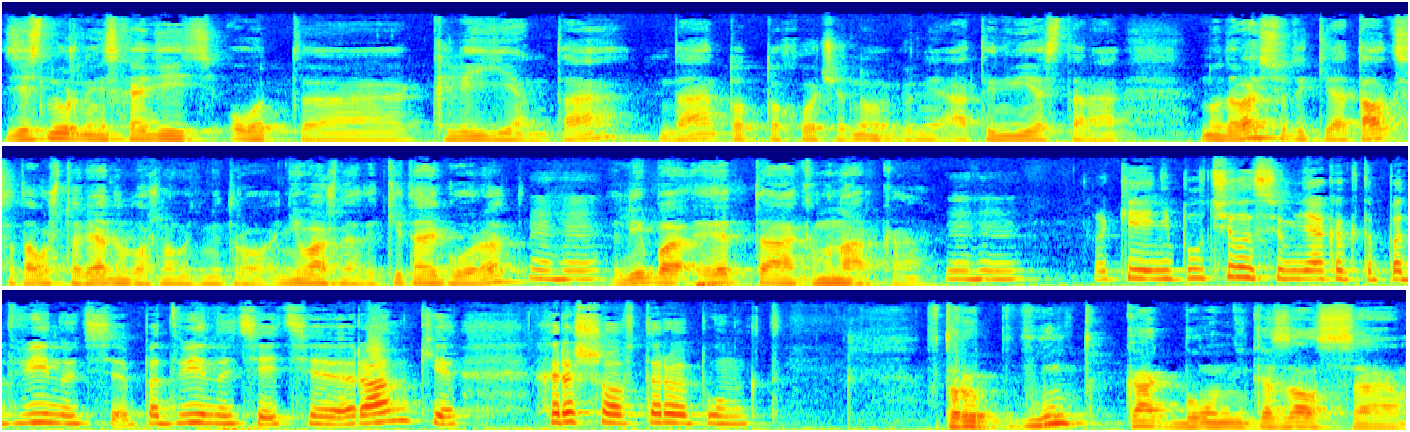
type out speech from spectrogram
Здесь нужно исходить от э, клиента, да, тот, кто хочет, ну, вернее, от инвестора, ну давай все-таки отталкиваться от того, что рядом должно быть метро. Неважно, это Китай-город, угу. либо это коммунарка. Угу. Окей, не получилось у меня как-то подвинуть, подвинуть эти рамки. Хорошо, второй пункт. Второй пункт, как бы он ни казался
